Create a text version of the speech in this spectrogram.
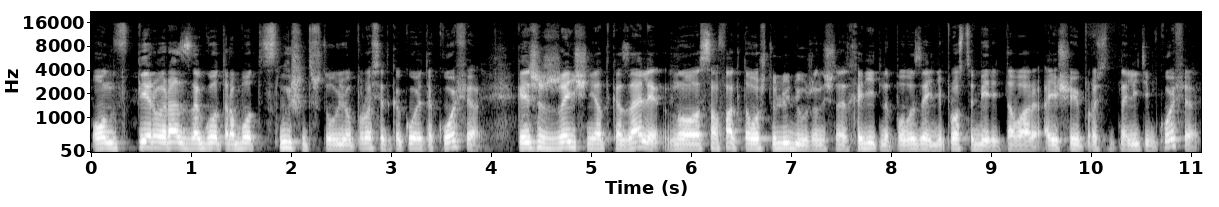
Он в первый раз за год работы слышит, что у него просят какое-то кофе. Конечно же, женщине отказали, но сам факт того, что люди уже начинают ходить на ПВЗ и не просто мерить товары, а еще и просят налить им кофе,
